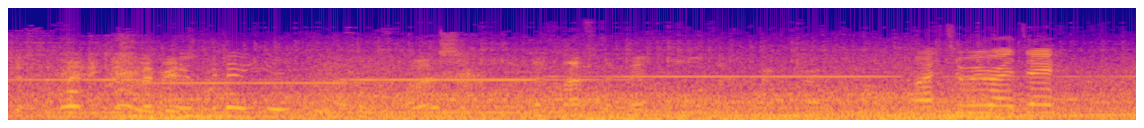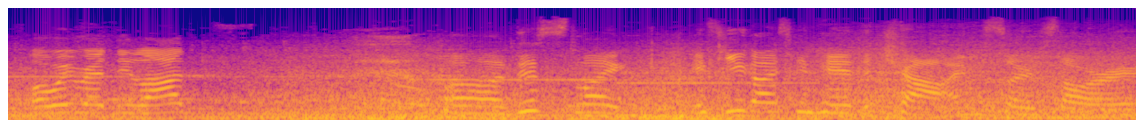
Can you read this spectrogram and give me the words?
Just a minute, maybe it's ridiculous. They've left a bit Right, are we ready? Are we ready, lads? Oh, this like, if you guys can hear the chat, I'm so sorry.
